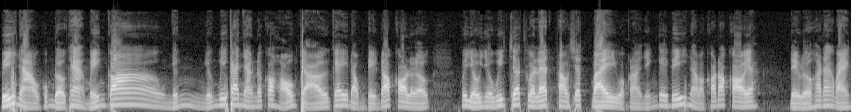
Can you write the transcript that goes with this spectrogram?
Ví nào cũng được ha miễn có những những ví cá nhân nó có hỗ trợ cái đồng tiền đó coi là được ví dụ như WeChat Wallet, Faucet Pay hoặc là những cái ví nào mà có đó coi á đều được hết đó các bạn.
